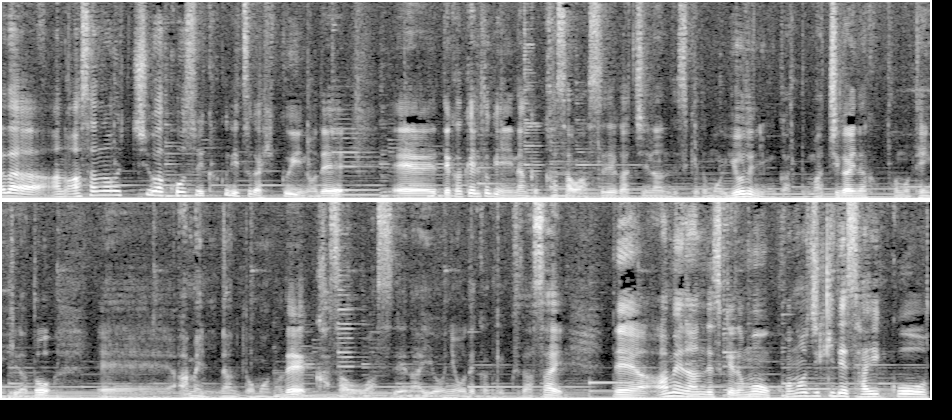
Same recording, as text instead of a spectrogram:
ただあの朝のうちは降水確率が低いので、えー、出かける時になんか傘忘れがちなんですけども夜に向かって間違いなくこの天気だと、えー、雨になると思うので傘を忘れないようにお出かけください。で雨なんですけどもこの時期で最高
